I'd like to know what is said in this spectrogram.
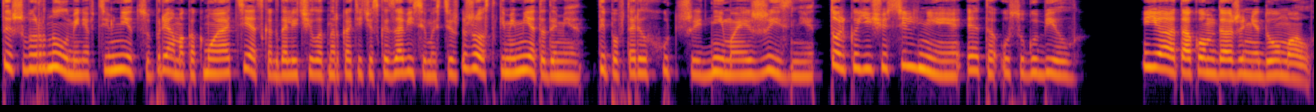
Ты швырнул меня в темницу, прямо как мой отец, когда лечил от наркотической зависимости жесткими методами. Ты повторил худшие дни моей жизни, только еще сильнее это усугубил. Я о таком даже не думал.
